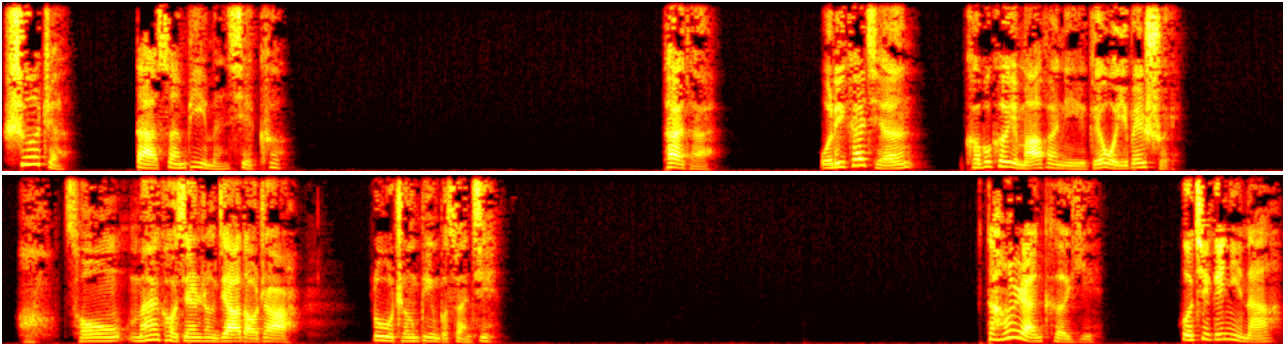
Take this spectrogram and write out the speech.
说着，打算闭门谢客。太太，我离开前可不可以麻烦你给我一杯水？啊，从 Michael 先生家到这儿，路程并不算近。当然可以，我去给你拿。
